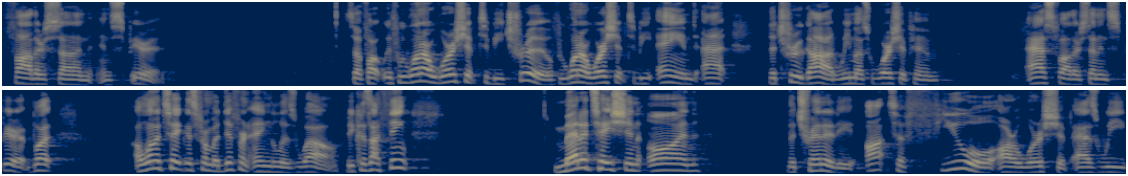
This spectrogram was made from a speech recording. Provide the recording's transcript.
Father, Son, and Spirit. So if, our, if we want our worship to be true, if we want our worship to be aimed at the true God, we must worship him as Father, Son, and Spirit. But I want to take this from a different angle as well, because I think meditation on the Trinity ought to fuel our worship as we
